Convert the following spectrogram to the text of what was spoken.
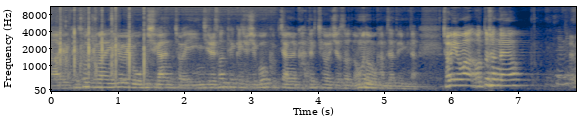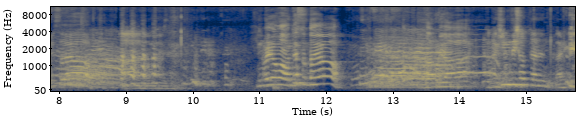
아, 이렇게 소중한 일요일 오후 시간 저희 인지를 선택해 주시고 극장을 가득 채워 주셔서 너무너무 감사드립니다. 저희 영화 어떠셨나요? 재밌어요. 아, 너무 감사합니다. 저희 영화 어땠었나요? 방금 힘드셨다는 말이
